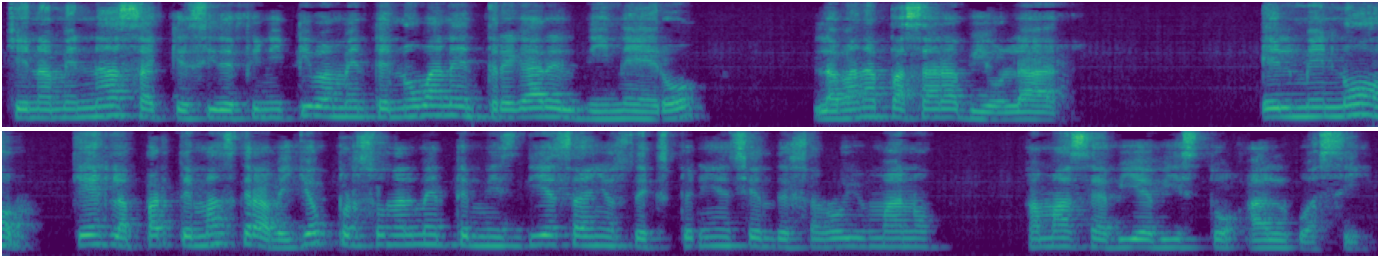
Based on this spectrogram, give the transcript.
quien amenaza que si definitivamente no van a entregar el dinero, la van a pasar a violar. El menor, que es la parte más grave, yo personalmente en mis 10 años de experiencia en desarrollo humano jamás se había visto algo así.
